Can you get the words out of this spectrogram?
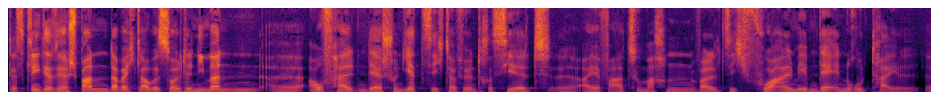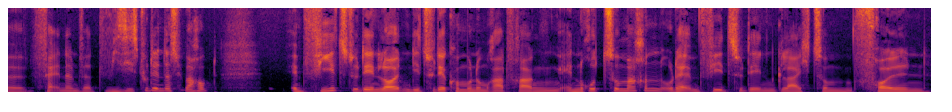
Das klingt ja sehr spannend, aber ich glaube, es sollte niemanden äh, aufhalten, der schon jetzt sich dafür interessiert, äh, IFA zu machen, weil sich vor allem eben der En-Route-Teil äh, verändern wird. Wie siehst du denn das überhaupt? Empfiehlst du den Leuten, die zu dir kommen und um Rat fragen, En-Route zu machen oder empfiehlst du denen gleich zum vollen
